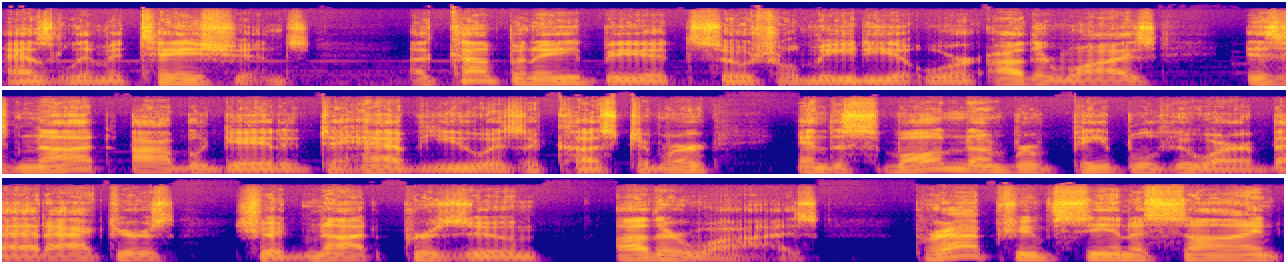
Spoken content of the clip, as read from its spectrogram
has limitations. A company, be it social media or otherwise, is not obligated to have you as a customer, and the small number of people who are bad actors should not presume otherwise. Perhaps you've seen a sign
